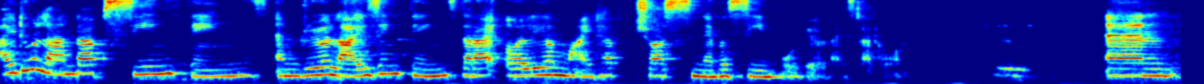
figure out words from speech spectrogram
I do land up seeing things and realizing things that I earlier might have just never seen or realized at all. Mm. And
